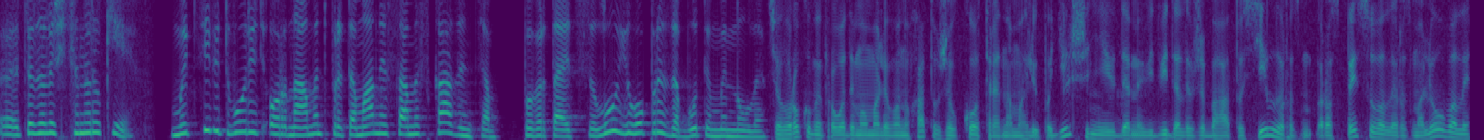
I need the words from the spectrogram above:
е, це залишиться на роки. Митці відтворюють орнамент, притаманний саме сказанцям, повертають селу його призабуте минуле. Цього року ми проводимо мальовану хату вже вкотре на могилі Подільщині, де ми відвідали вже багато сіл, розписували, розмальовували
